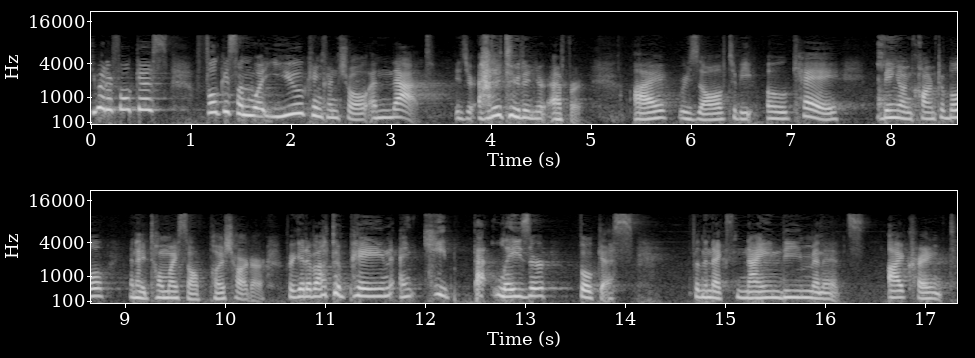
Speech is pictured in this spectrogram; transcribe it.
you better focus. Focus on what you can control, and that is your attitude and your effort. I resolved to be okay being uncomfortable, and I told myself, push harder. Forget about the pain and keep that laser focus. For the next 90 minutes, I cranked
